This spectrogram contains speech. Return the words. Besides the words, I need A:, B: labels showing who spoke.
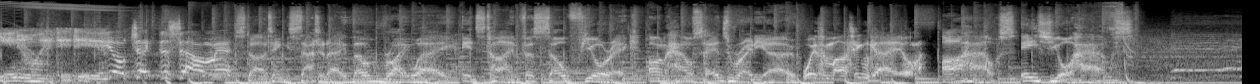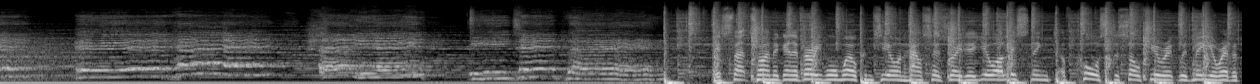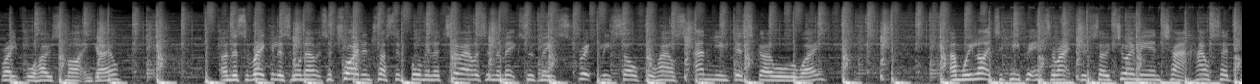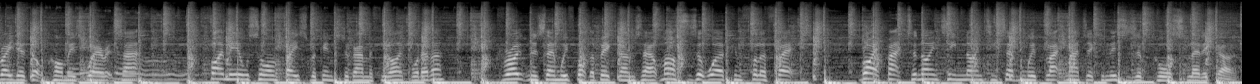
A: You know what to do.
B: Yo, check this out, man.
C: Starting Saturday the right way. It's time for Soulfuric on Househeads Radio with Martin Gale. Our house is your house.
D: It's that time again. A very warm welcome to you on Househeads Radio. You are listening, of course, to Soulfuric with me, your ever grateful host, Martin Gale. And as the regulars will know, it's a tried and trusted formula. Two hours in the mix with me, strictly soulful house and new disco all the way. And we like to keep it interactive, so join me in chat. Househeadsradio.com is where it's at. Find me also on Facebook, Instagram if you like, whatever. For openers, then we've got the big guns out. Masters at work in full effect. Right back to 1997 with Black Magic, and this is, of course, Let It Go.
